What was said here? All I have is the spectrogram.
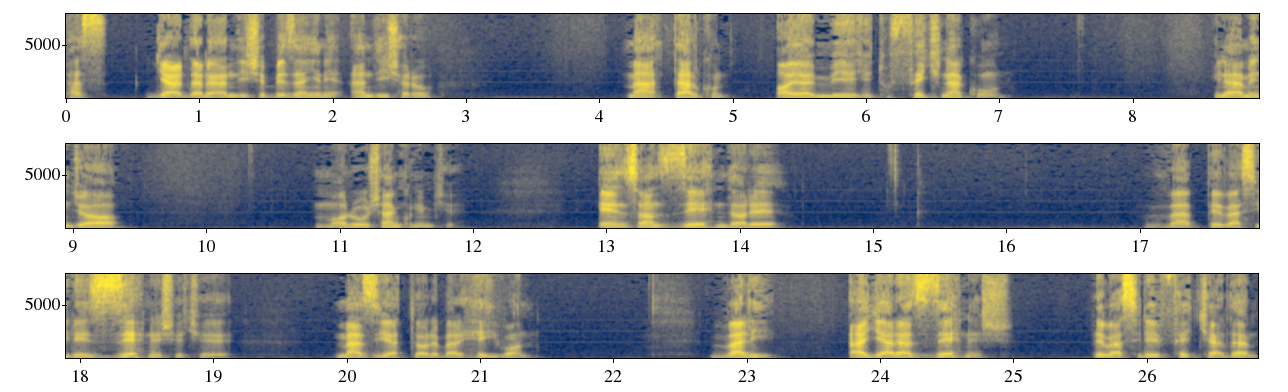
پس گردن اندیشه بزن یعنی اندیشه رو معطل کن. آیا میگه تو فکر نکن؟ این هم اینجا ما روشن کنیم که انسان ذهن داره و به وسیله ذهنشه که مزیت داره بر حیوان. ولی اگر از ذهنش به وسیله فکر کردن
